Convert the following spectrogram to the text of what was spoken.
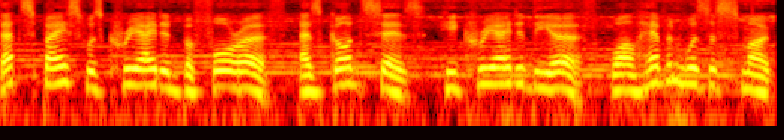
that space was created before earth, as God says, He created the earth, while heaven was a smoke.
